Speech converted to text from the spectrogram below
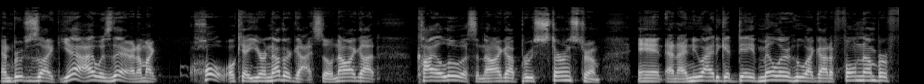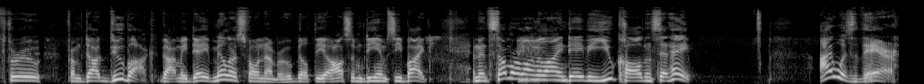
and Bruce was like, "Yeah, I was there," and I'm like, "Oh, okay, you're another guy." So now I got Kyle Lewis, and now I got Bruce Stjernstrom, and and I knew I had to get Dave Miller, who I got a phone number through from Doug Dubach, got me Dave Miller's phone number, who built the awesome DMC bike, and then somewhere along the line, Davey, you called and said, "Hey, I was there."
